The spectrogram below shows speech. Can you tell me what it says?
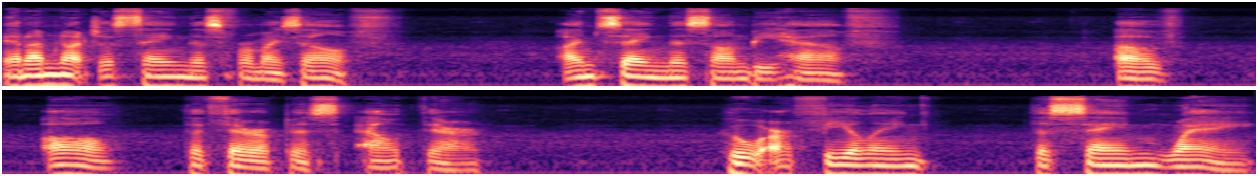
And I'm not just saying this for myself, I'm saying this on behalf of all the therapists out there who are feeling the same way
